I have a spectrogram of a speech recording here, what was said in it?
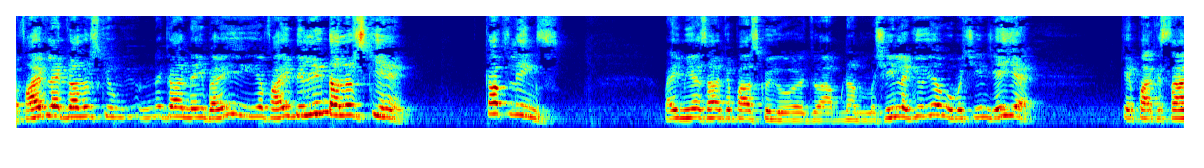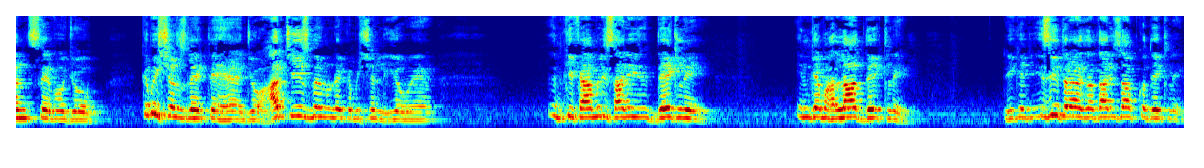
फाइव लाख डॉलर्स की होंगी उन्होंने कहा, नहीं भाई, ये फाइव बिलियन डॉलर्स की हैं। कफलिंग्स। भाई मियाँ साहब के पास कोई जो अपना मशीन लगी हुई है, वो मशीन यही है कि पाकिस्तान से वो जो कमीशन लेते हैं, जो हर चीज़ में उन्होंने कमीशन लिए हुए हैं, इनकी फैमिली सारी देख ले, इनके महल्लात देख ले। ठीक है जी, इसी तरह जरदारी साहब को देख ले।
